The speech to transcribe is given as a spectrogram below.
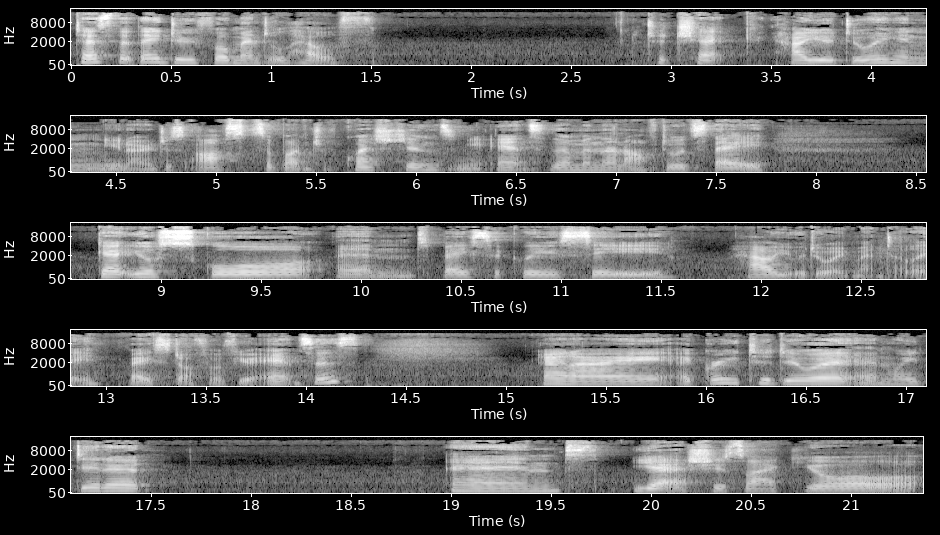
test that they do for mental health to check how you're doing and, you know, just asks a bunch of questions and you answer them and then afterwards they get your score and basically see how you were doing mentally based off of your answers. And I agreed to do it, and we did it. And yeah, she's like, Your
